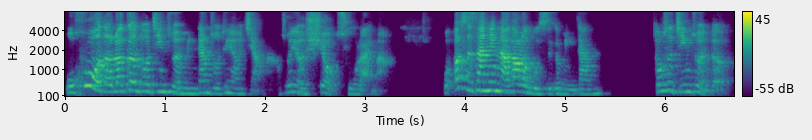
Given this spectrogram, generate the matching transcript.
我获得了更多精准的名单。昨天有讲昨天有秀出来嘛？我二十三天拿到了五十个名单，都是精准的。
